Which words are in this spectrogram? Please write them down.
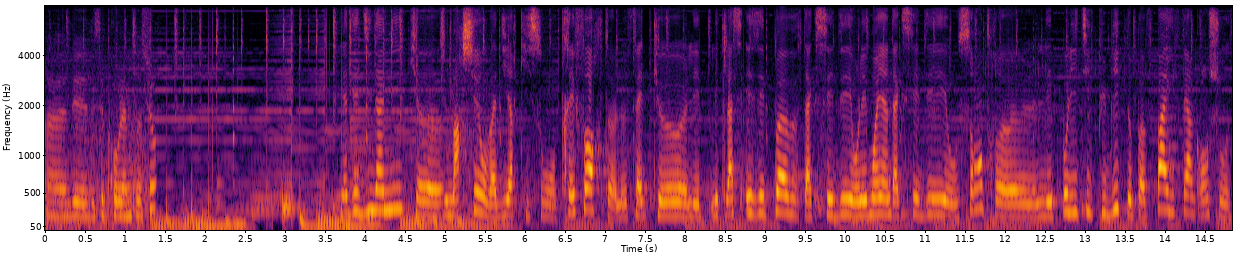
euh, de ces problèmes sociaux. Il y a des dynamiques euh, du marché, on va dire, qui sont très fortes. Le fait que les, classes aisées peuvent accéder, ont les moyens d'accéder au centre, euh, les politiques publiques ne peuvent pas y faire grand-chose.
